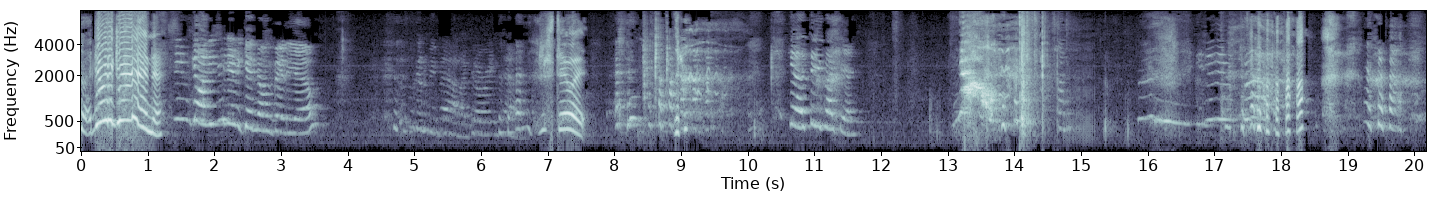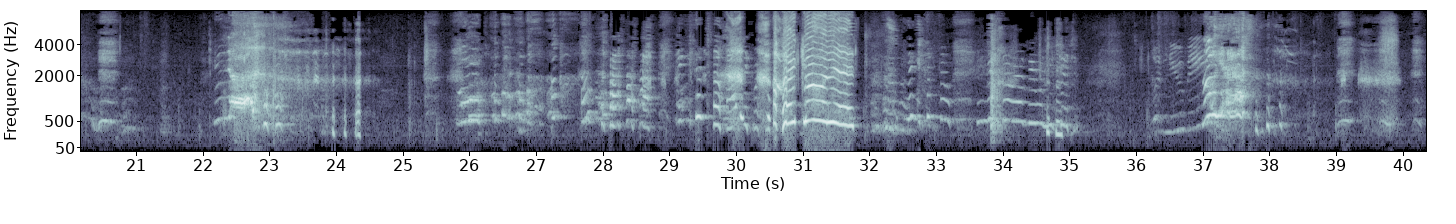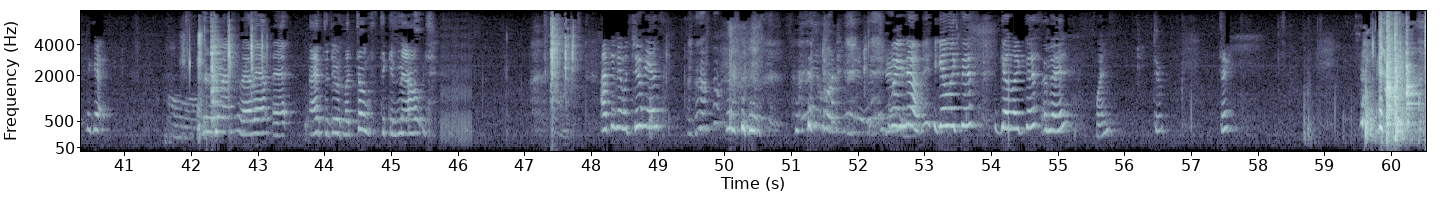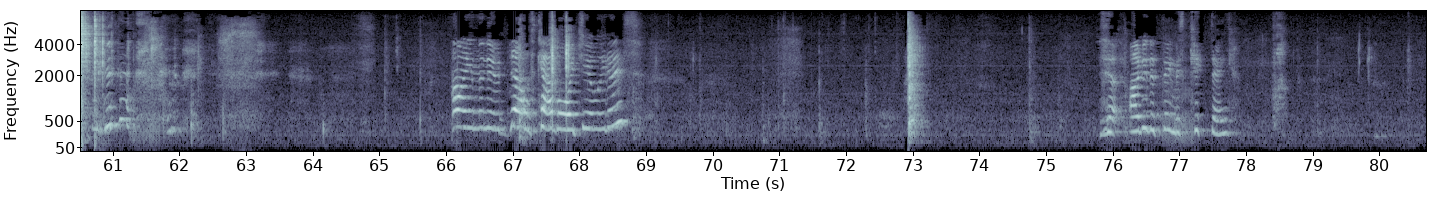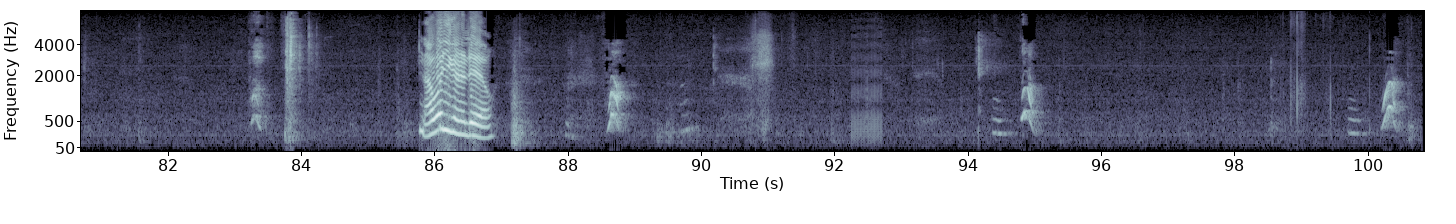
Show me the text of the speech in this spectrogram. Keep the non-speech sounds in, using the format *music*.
it again! She's got it. She didn't get no video. This is gonna be bad. I can already tell. *laughs* Just do it. *laughs* yeah, let's see you back there. No! *laughs* you didn't even try. no! You get so happy when you- I got it! you get so- you get so happy when you should- The newbie? Oh yeah! okay. Aw. *laughs* I have to do it with my tongue sticking out. I can do it with two hands. *laughs* Wait, no. You go like this, you go like this, and then one, two, three. Am the new Dallas Cowboy cheerleaders. *laughs* Yeah, I'll do the famous kick thing. Now what are you gonna do?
